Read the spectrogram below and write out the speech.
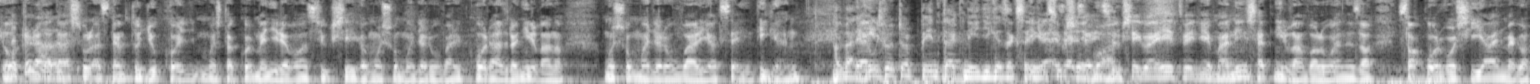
Jó, hát ráadásul az... azt nem tudjuk, hogy most akkor mennyire van szükség a Moson-Magyaróvári kórházra. Nyilván a Moson-Magyaróváriak szerint igen. Na várj, hétfőtől péntek igen. négyig ezek szerint igen, szükség ezek szerint van. szükség van, a hétvégén már nincs, hát nyilvánvalóan ez a szakorvos hiány, meg a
